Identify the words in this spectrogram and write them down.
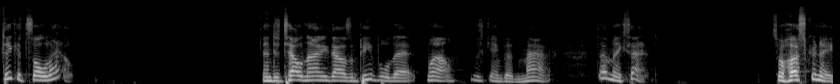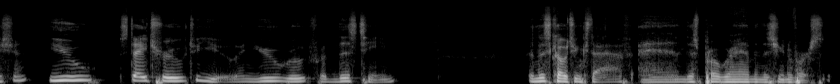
tickets sold out. And to tell 90,000 people that, well, this game doesn't matter, doesn't make sense. So, Husker Nation, you stay true to you and you root for this team and this coaching staff and this program and this university.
